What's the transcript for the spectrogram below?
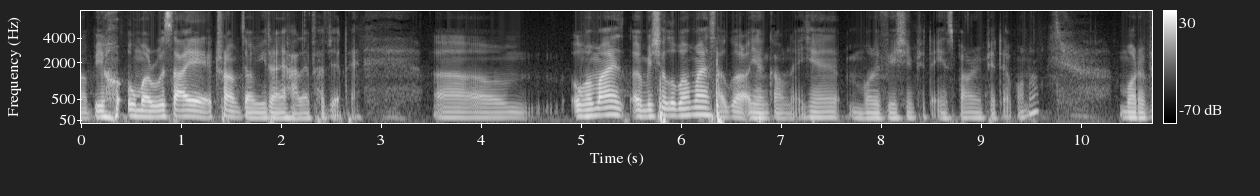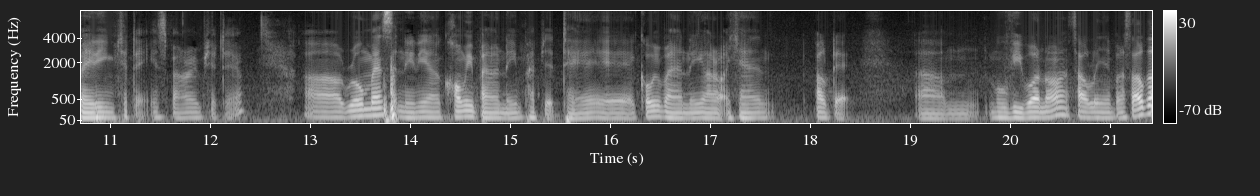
ာပြီးတော့ Omarosa ရဲ့ Trump ကြောင့်ရေးထားတဲ့ဟာလည်းဖတ်ဖြစ်တယ်အာ Obama Michelle Obama ရဲ့စာအုပ်ကတော့အရင်ကောင်းတယ်အရင် motivation ဖြစ်တယ် inspiring ဖြစ်တယ်ပေါ့နော် motivating ဖြစ်တယ် inspiring ဖြစ်တယ်အာ romance အနေနဲ့ call me by your name ဖတ်ဖြစ်တယ် call me by your name ကတော့အရင်ပေါက်တဲ့ um movie ပေါ့နော်စောက်လို့ရင်ပေါ့စောက်က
